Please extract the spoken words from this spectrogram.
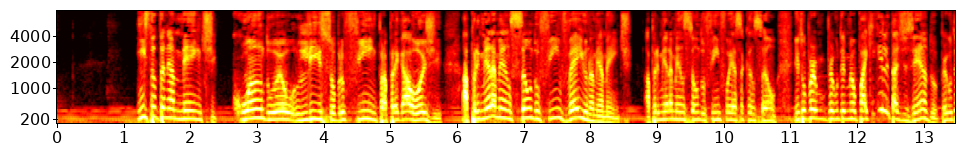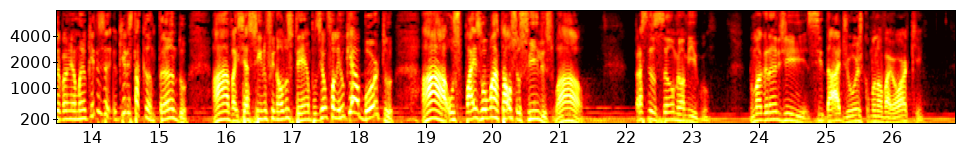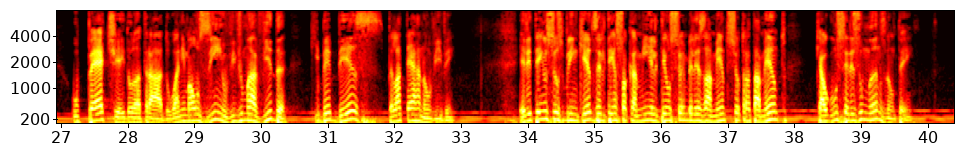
Instantaneamente, quando eu li sobre o fim para pregar hoje, a primeira menção do fim veio na minha mente. A primeira menção do fim foi essa canção. Então eu perguntei pro meu pai, o que, que ele está dizendo? Perguntei para minha mãe, o que, ele, o que ele está cantando? Ah, vai ser assim no final dos tempos. E eu falei, o que é aborto? Ah, os pais vão matar os seus filhos. Uau! Presta atenção, meu amigo. Numa grande cidade hoje como Nova York, o pet é idolatrado. O animalzinho vive uma vida que bebês pela terra não vivem. Ele tem os seus brinquedos, ele tem a sua caminha, ele tem o seu embelezamento, o seu tratamento, que alguns seres humanos não têm.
